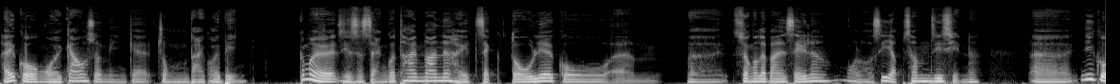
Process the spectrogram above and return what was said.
喺一個外交上面嘅重大改變。咁誒，其實成個 timeline 咧係直到呢、一個誒誒、上個禮拜四啦，俄羅斯入侵之前咧，誒、呢、這個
